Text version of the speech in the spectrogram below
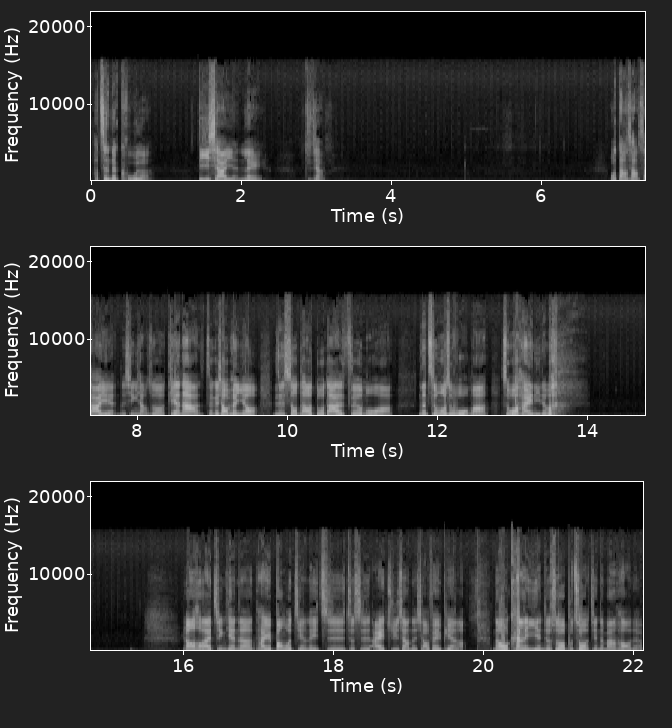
他真的哭了，滴下眼泪，就这样。我当场傻眼，心想说天哪，这个小朋友你是受到了多大的折磨啊？那折磨是我吗？是我害你的吗？然后后来今天呢，他也帮我剪了一支就是 IG 上的小废片了。那我看了一眼，就说不错，剪得蛮好的。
